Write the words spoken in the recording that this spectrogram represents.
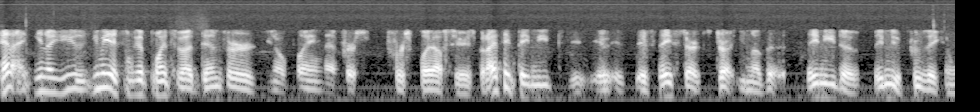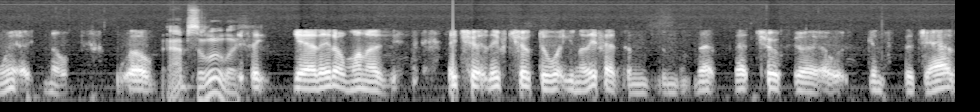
And I, you know, you you made some good points about Denver, you know, playing that first first playoff series. But I think they need if, if they start, you know, they need to they need to prove they can win. You know, well, absolutely. They Yeah, they don't want to. They cho- they've choked away. You know, they've had some that that choke uh, against the Jazz.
